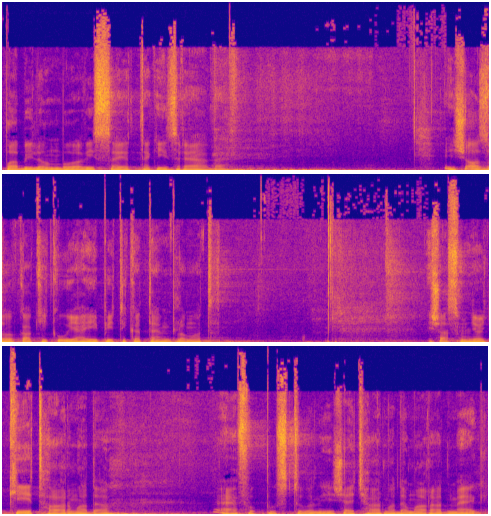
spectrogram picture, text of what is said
Babilonból visszajöttek Izraelbe. És azok, akik újjáépítik a templomot. És azt mondja, hogy kétharmada el fog pusztulni, és egyharmada marad meg,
